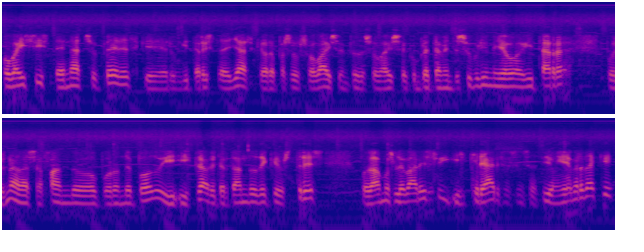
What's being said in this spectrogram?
O baixista este Nacho Pérez, que era un guitarrista de jazz que ahora pasou ao baixo, entón o baixo é completamente sublime e eu a guitarra, pois nada, safando por onde podo e, e claro, tratando de que os tres podamos levar eso e, e crear esa sensación. E é verdad que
